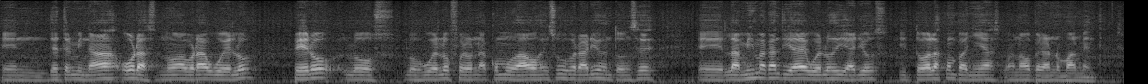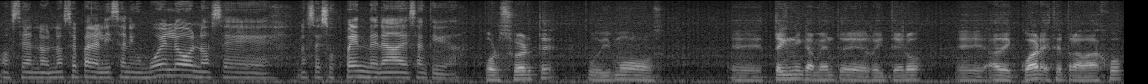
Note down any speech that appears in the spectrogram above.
En determinadas horas no habrá vuelo, pero los, los vuelos fueron acomodados en sus horarios, entonces eh, la misma cantidad de vuelos diarios y todas las compañías van a operar normalmente. O sea, no, se paraliza ningún vuelo, no se, no se suspende nada de esa actividad. Por suerte pudimos eh, técnicamente, reitero, eh, adecuar este trabajo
